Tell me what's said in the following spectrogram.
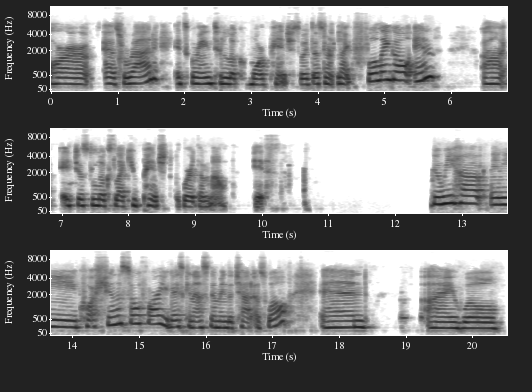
our SRAD, it's going to look more pinched. So it doesn't like fully go in, uh, it just looks like you pinched where the mouth is. Do we have any questions so far? You guys can ask them in the chat as well. And I will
